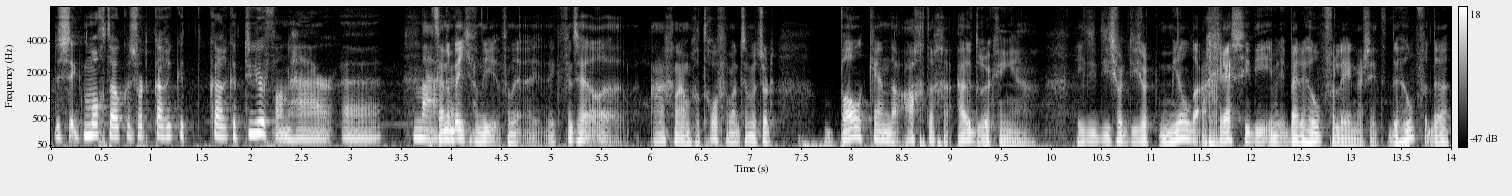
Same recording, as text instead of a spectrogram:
Dus ik mocht ook een soort karika- karikatuur van haar eh, maken. Het zijn een beetje van die... Van die ik vind ze heel eh, aangenaam getroffen. Maar het zijn een soort balkende-achtige uitdrukkingen. Die, die, soort, die soort milde agressie die in, bij de hulpverlener zit. De, hulp, de,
